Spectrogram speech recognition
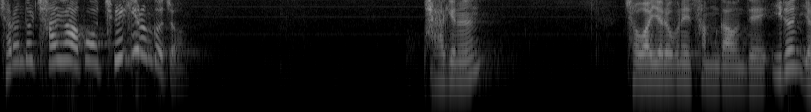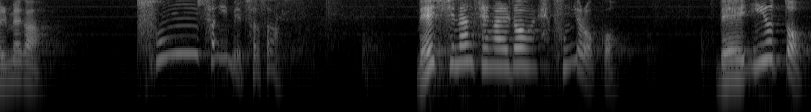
저런들 자유하고 즐기는 거죠. 바라기는 저와 여러분의 삶 가운데 이런 열매가 풍성히 맺혀서 내 신앙 생활도 풍요롭고 내 이웃도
